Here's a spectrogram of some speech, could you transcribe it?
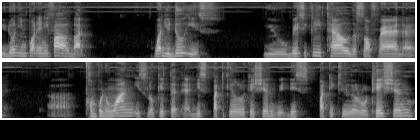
you don't import any file but what you do is you basically tell the software that uh, component 1 is located at this particular location with this particular rotation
